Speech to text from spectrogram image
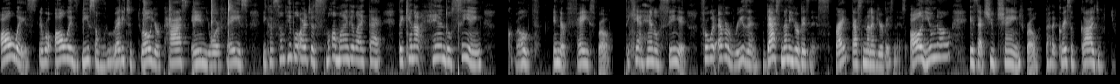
always, there will always be someone ready to throw your past in your face because some people are just small minded like that. They cannot handle seeing growth in their face, bro. They can't handle seeing it for whatever reason. That's none of your business, right? That's none of your business. All you know is that you've changed, bro. By the grace of God, you've, you've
